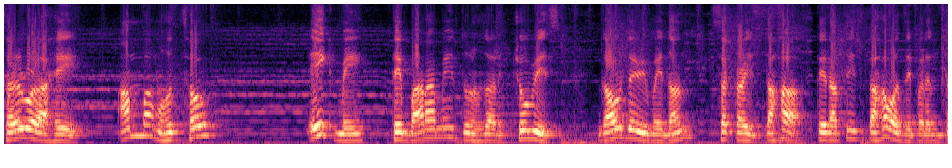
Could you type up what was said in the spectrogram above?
चळवळ आहे. आंबा महोत्सव एक मे ते बारा मे दोन हजार चोवीस गावदेवी मैदान सकाळी दहा ते रात्री दहा वाजेपर्यंत.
